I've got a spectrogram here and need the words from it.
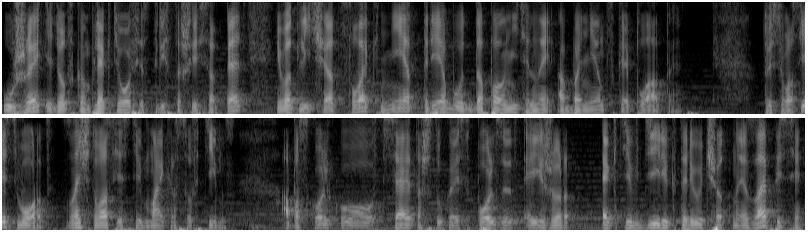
уже идет в комплекте Office 365 и в отличие от Slack не требует дополнительной абонентской платы. То есть у вас есть Word, значит у вас есть и Microsoft Teams. А поскольку вся эта штука использует Azure Active Directory учетные записи,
